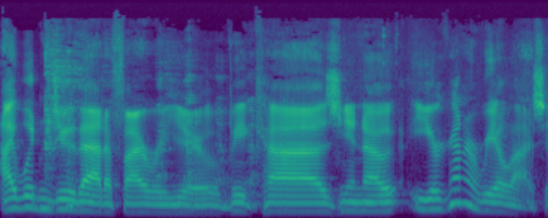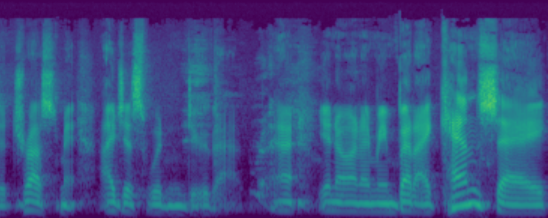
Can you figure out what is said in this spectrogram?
I wouldn't do that if I were you because, you know, you're going to realize it. Trust me. I just wouldn't do that. Uh, you know what I mean? But I can say,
